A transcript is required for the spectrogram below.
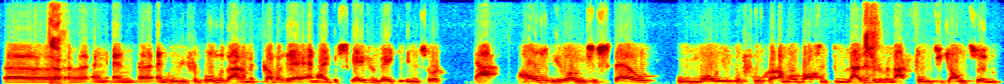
Eh, eh, en, en, eh, en hoe die verbonden waren met cabaret. En hij beschreef een beetje in een soort ja, half ironische stijl hoe mooi het er vroeger allemaal was. En toen luisterden we naar Fons Jansen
